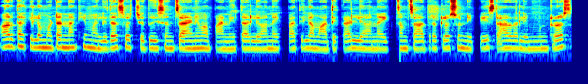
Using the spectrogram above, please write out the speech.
अर्धा किलो मटण खिमा लिदा स्वच्छ धुईसन चाळणीमा पाणी ताळल्यावर एक पातीला माती काढल्यावर एक चमचा अद्रक लसूणनी पेस्ट अर्धा लिंबून रस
